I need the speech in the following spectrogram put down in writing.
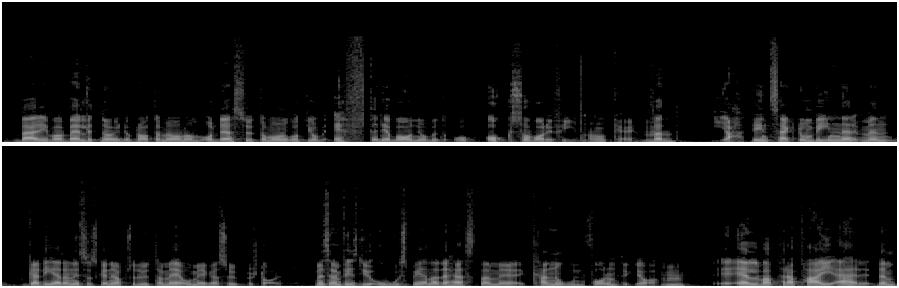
Berg var väldigt nöjd och pratade med honom och dessutom har hon gått jobb efter det banjobbet och också varit fin. Okay. Mm. Så att, ja, det är inte säkert hon vinner, men garderar ni så ska ni absolut ta med Omega Superstar. Men sen finns det ju ospelade hästar med kanonform tycker jag. Mm. 11 Prapai R, den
